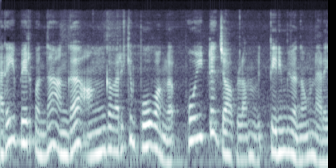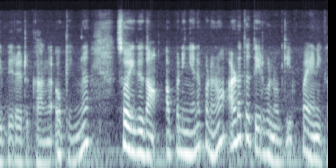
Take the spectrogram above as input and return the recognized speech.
நிறைய பேருக்கு வந்து அங்கே அங்கே வரைக்கும் போவாங்க. போயிட்டு ஜாப்லாம் திரும்பி வந்தவங்க நிறைய பேர் இருக்காங்க. ஓகேங்களா ஸோ இதுதான். அப்போ நீங்கள் என்ன பண்ணணும்? அடுத்த தேர்வை நோக்கி பயணிக்க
